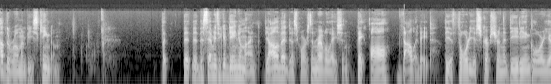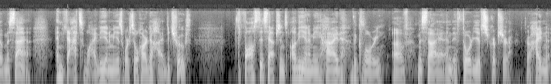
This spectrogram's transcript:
of the Roman beast kingdom the, the, the 70th week of Daniel 9, the Olivet Discourse, and Revelation, they all validate the authority of Scripture and the deity and glory of Messiah. And that's why the enemy has worked so hard to hide the truth. The false deceptions of the enemy hide the glory of Messiah and the authority of Scripture. They're hiding it,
